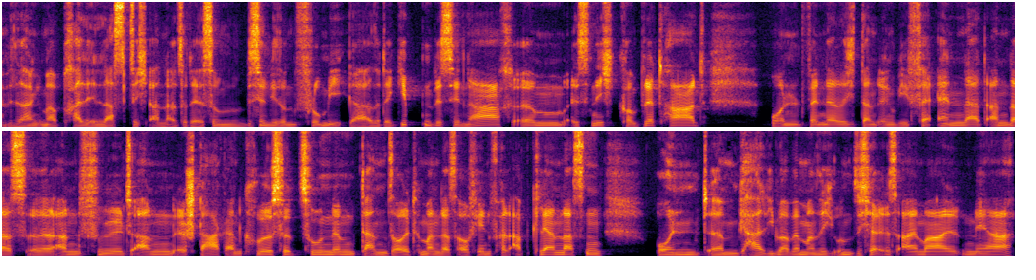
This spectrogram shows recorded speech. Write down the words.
wir sagen immer prall elastisch an. Also der ist so ein bisschen wie so ein Flummi. Ja, also der gibt ein bisschen nach, ähm, ist nicht komplett hart und wenn er sich dann irgendwie verändert, anders äh, anfühlt, an, äh, stark an Größe zunimmt, dann sollte man das auf jeden Fall abklären lassen. Und ähm, ja, lieber, wenn man sich unsicher ist, einmal mehr,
